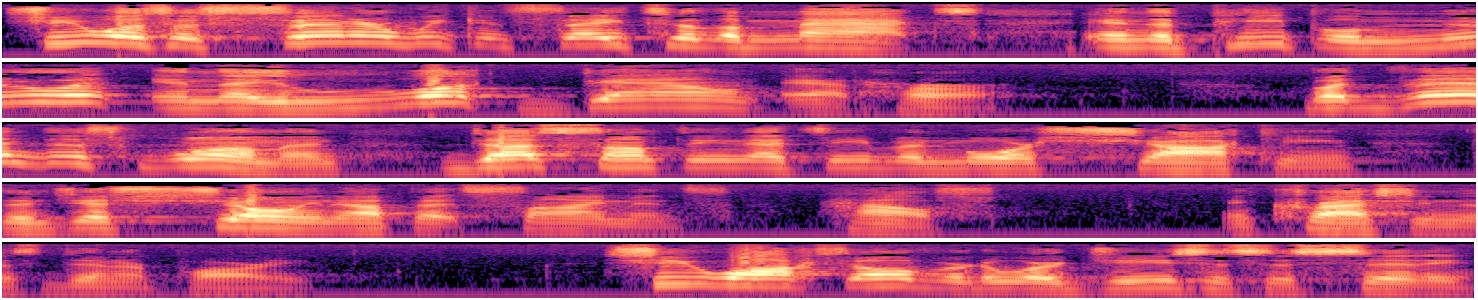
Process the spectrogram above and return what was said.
She was a sinner, we could say, to the max. And the people knew it, and they looked down at her. But then this woman does something that's even more shocking than just showing up at Simon's house and crashing this dinner party. She walks over to where Jesus is sitting,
